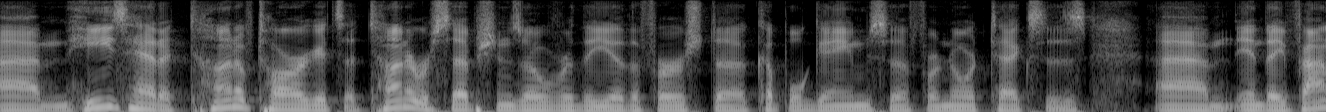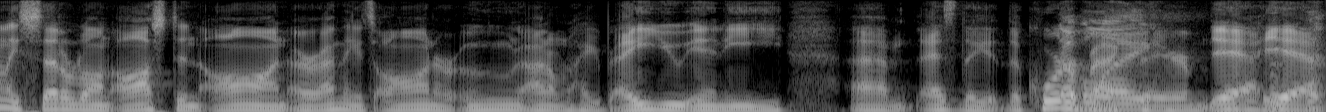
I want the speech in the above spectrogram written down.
Um, he's had a ton of targets, a ton of receptions over the uh, the first uh, couple games uh, for North Texas, um, and they finally settled on Austin on, or I think it's on or un, I don't know how you A U N E um, as the the quarterback there. Yeah, yeah.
